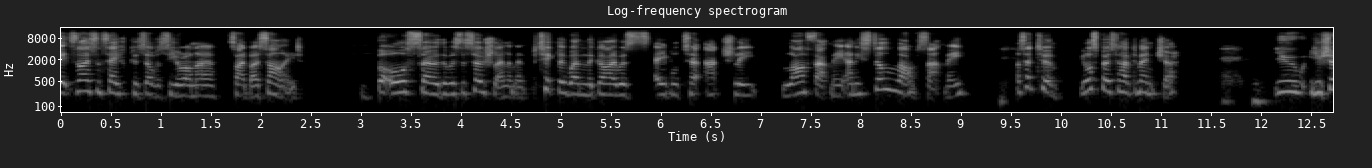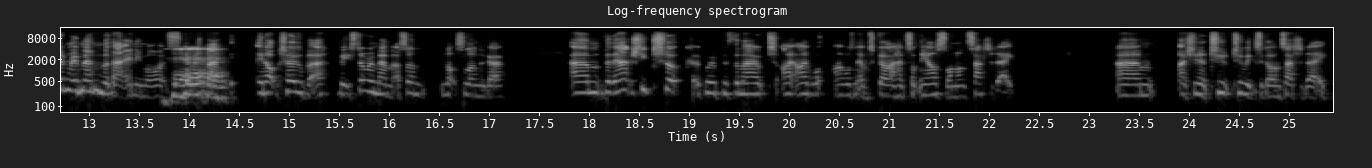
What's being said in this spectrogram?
it's nice and safe because obviously you're on a side by side but also there was a social element, particularly when the guy was able to actually laugh at me, and he still laughs at me. I said to him, "You're supposed to have dementia. You you shouldn't remember that anymore." It's, it was back in October, but you still remember. I saw not so long ago. Um, but they actually took a group of them out. I, I, I wasn't able to go. I had something else on on Saturday. Um, actually, no, two two weeks ago on Saturday,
